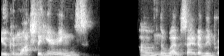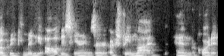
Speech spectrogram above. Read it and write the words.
You can watch the hearings on the website of the appropriate committee. All these hearings are, are streamed live and recorded.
